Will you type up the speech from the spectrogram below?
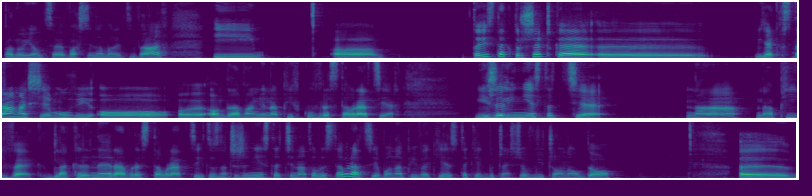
panujące właśnie na Malediwach. I e, to jest tak troszeczkę e, jak w Stanach się mówi o, e, o dawaniu napiwków w restauracjach. Jeżeli nie stać Cię na napiwek dla kelnera w restauracji, to znaczy, że nie stać na tą restaurację, bo napiwek jest tak jakby częścią wliczoną do, e,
